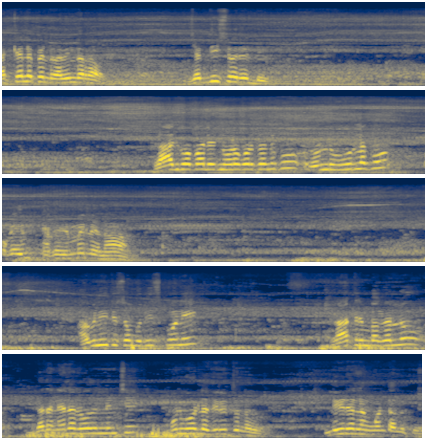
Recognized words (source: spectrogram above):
తక్కెళ్ళపల్లి రవీందర్రావు జగదీశ్వర్ రెడ్డి రాజగోపాల్ రెడ్డిని ఓడగొడుతందుకు రెండు ఊర్లకు ఒక ఎం ఒక ఎమ్మెల్యేనా? అవినీతి సొమ్ము తీసుకొని రాత్రి పగళ్ళు గత నెల రోజుల నుంచి మునుగోడులో తిరుగుతున్నారు. లీడర్లను కొంటందుకు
